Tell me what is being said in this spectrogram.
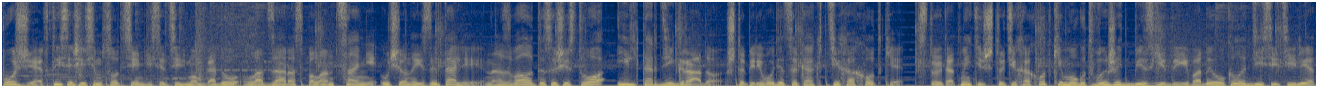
Позже, в 1777 году, Ладзаро Спаланцани, ученый из Италии, назвал это существо Иль Тардиградо, что переводится как «тихоходки». Стоит отметить, что тихоходки могут выжить без еды и воды около 10 лет.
